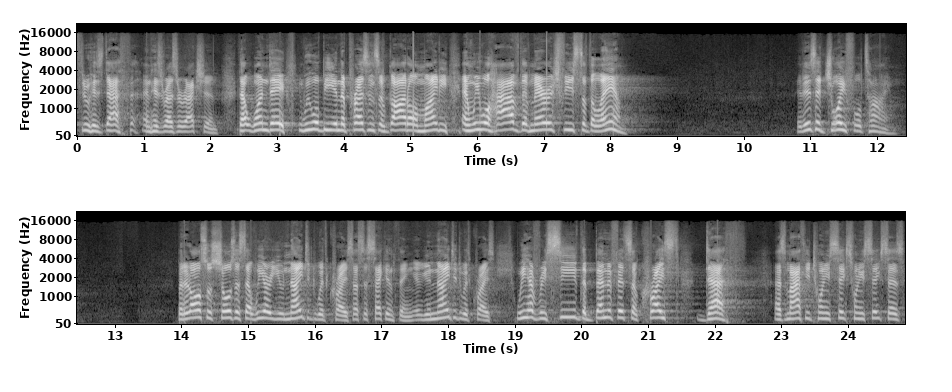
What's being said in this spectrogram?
through his death and his resurrection. That one day we will be in the presence of God Almighty and we will have the marriage feast of the Lamb. It is a joyful time. But it also shows us that we are united with Christ. That's the second thing. United with Christ. We have received the benefits of Christ's death. As Matthew 26, 26 says,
